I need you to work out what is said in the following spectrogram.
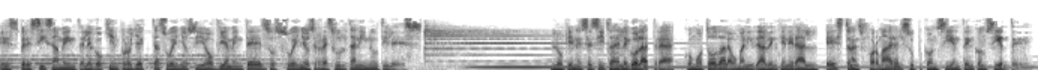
Es precisamente el ego quien proyecta sueños y obviamente esos sueños resultan inútiles. Lo que necesita el egolatra, como toda la humanidad en general, es transformar el subconsciente en consciente.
